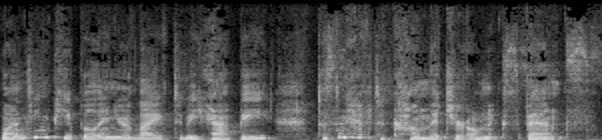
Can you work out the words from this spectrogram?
Wanting people in your life to be happy doesn't have to come at your own expense.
